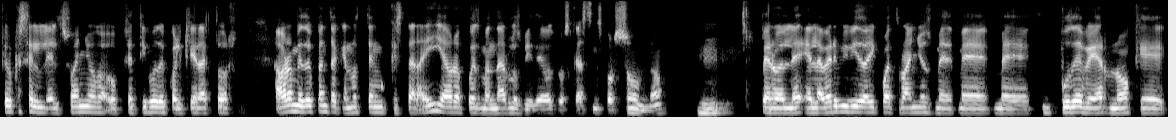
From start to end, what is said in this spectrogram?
Creo que es el, el, sueño objetivo de cualquier actor. Ahora me doy cuenta que no tengo que estar ahí. Ahora puedes mandar los videos, los castings por Zoom, ¿no? Mm. Pero el, el, haber vivido ahí cuatro años me, me, me pude ver, ¿no? Que,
